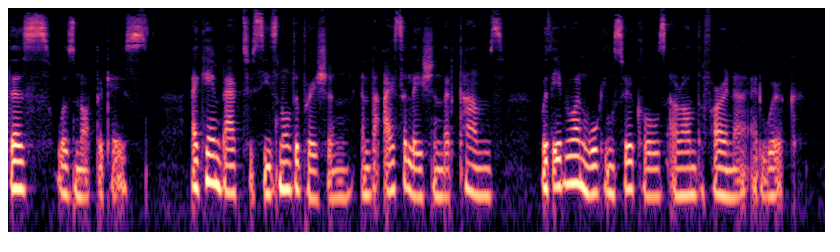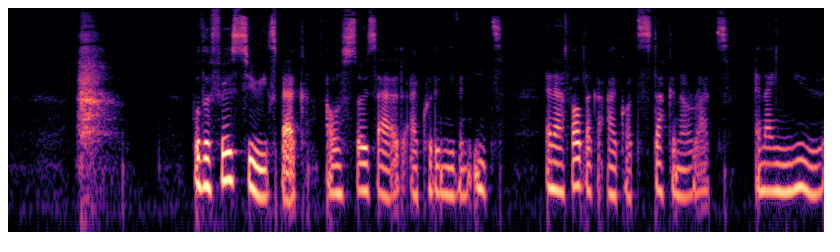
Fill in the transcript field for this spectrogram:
This was not the case. I came back to seasonal depression and the isolation that comes with everyone walking circles around the foreigner at work. For the first two weeks back, I was so sad I couldn't even eat, and I felt like I got stuck in a rut, and I knew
